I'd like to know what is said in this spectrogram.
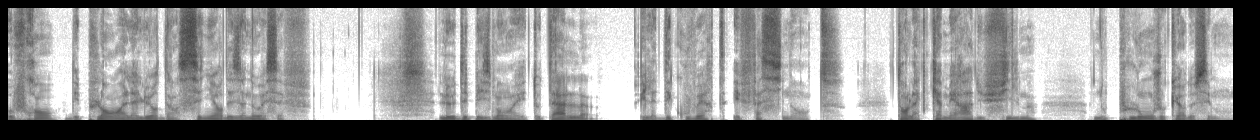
offrant des plans à l'allure d'un seigneur des anneaux SF. Le dépaysement est total et la découverte est fascinante, tant la caméra du film nous plonge au cœur de ces mondes.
